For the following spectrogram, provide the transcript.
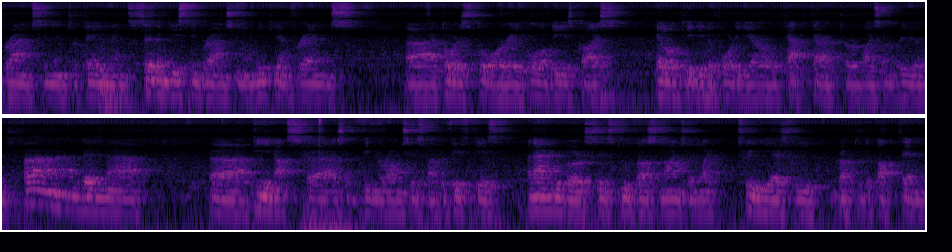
brands in entertainment. Seven Disney brands, you know, Mickey and Friends, Toy Story, all of these guys. Hello Kitty, the 40-year-old cat character by Sanrio in Japan, and then uh, uh, Peanuts uh, has been around since like the 50s, and Angry Birds since 2009. So in like three years we got to the top 10,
